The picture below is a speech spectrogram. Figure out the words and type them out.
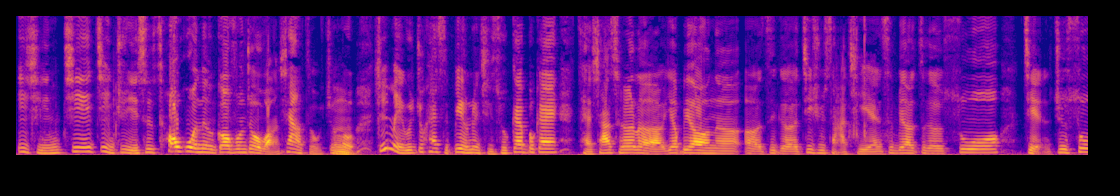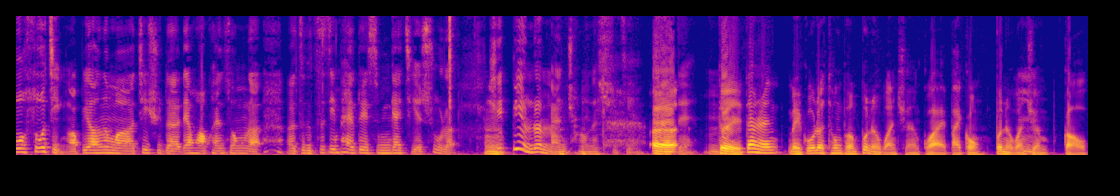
疫情接近，就也是超过那个高峰之后往下走之后，其实美国就开始辩论起说，该不该踩刹车了，要不要呢？呃，这个继续撒钱，是不是要这个缩减，就缩缩紧啊，不要那么继续的量化宽松了。呃，这个资金派对是不是应该结束了？其实辩论蛮长的时间。呃，对对，当然美国的通膨不能完全怪白宫，不能。完全搞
